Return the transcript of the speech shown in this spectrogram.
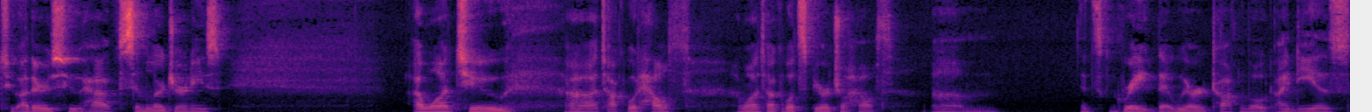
to others who have similar journeys. I want to uh, talk about health. I want to talk about spiritual health. Um, it's great that we're talking about ideas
